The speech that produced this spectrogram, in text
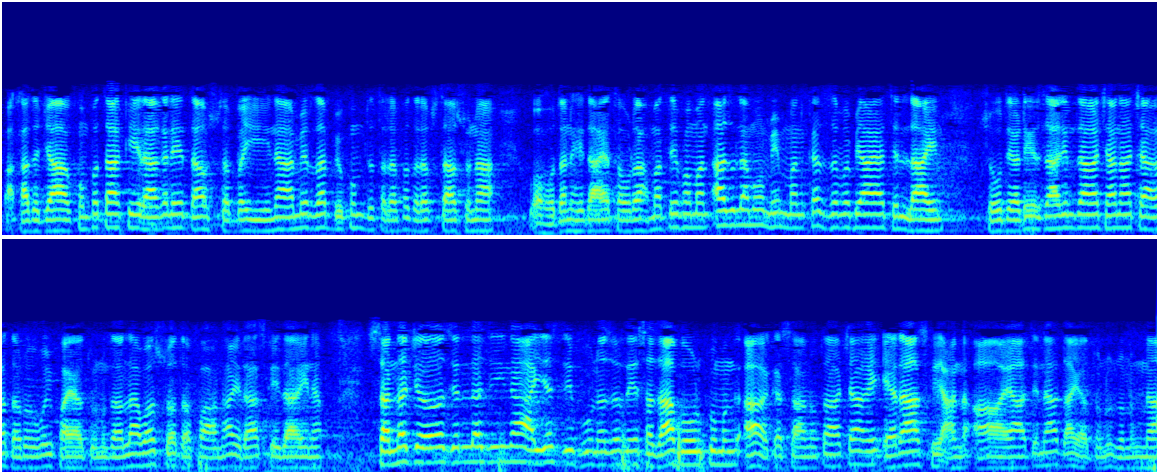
فقد جاءکم پتا کې راغله تاسو ته بینه امر ربکم د طرف طرف تاسو نه وهدن هدایت او رحمت فمن ازلم ممن کذب بیاات الله سو د ډیر ظالم دا چانا چا دروغي فیاتون د الله واسو ته فان هاي راس کې داینه سنج ذلذین یذفون نظر دې سزا بور کوم آ کسانو ته چا اعتراض کې ان آیاتنا دایتون زمنا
